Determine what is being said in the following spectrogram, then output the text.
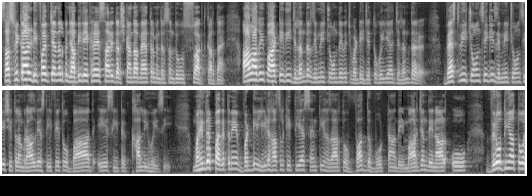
ਸਤਿ ਸ਼੍ਰੀ ਅਕਾਲ D5 ਚੈਨਲ ਪੰਜਾਬੀ ਦੇਖ ਰਹੇ ਸਾਰੇ ਦਰਸ਼ਕਾਂ ਦਾ, ਮੈਂ ਧਰਮਿੰਦਰ ਸੰਧੂ ਸਵਾਗਤ ਕਰਦਾ ਹਾਂ। ਆਮ ਆਦਮੀ ਪਾਰਟੀ ਦੀ ਜਲੰਧਰ ਜ਼ਿਮਨੀ ਚੋਣ ਦੇ ਵਿੱਚ ਵੱਡੀ ਜਿੱਤ ਹੋਈ ਹੈ। ਜਲੰਧਰ ਵੈਸਟ ਦੀ ਚੋਣ ਸੀਗੀ, ਜ਼ਿਮਨੀ ਚੋਣ ਸੀ। ਸ਼ੀਤਲ ਅੰਗਰਾਲ ਦੇ ਅਸਤੀਫੇ ਤੋਂ ਬਾਅਦ ਇਹ ਸੀਟ ਖਾਲੀ ਹੋਈ ਸੀ। ਮਹਿੰਦਰ ਭਗਤ ਨੇ ਵੱਡੀ ਲੀਡ ਹਾਸਲ ਕੀਤੀ ਹੈ। 37000 ਤੋਂ ਵੱਧ ਵੋਟਾਂ ਦੇ ਮਾਰਜਨ ਦੇ ਨਾਲ ਉਹ ਵਿਰੋਧੀਆਂ ਤੋਂ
